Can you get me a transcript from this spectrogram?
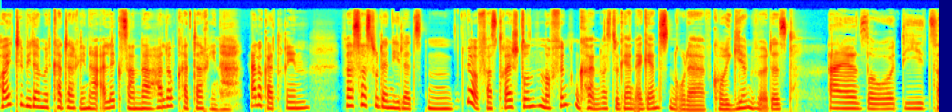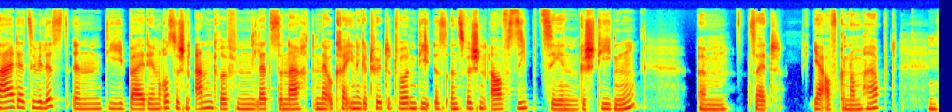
Heute wieder mit Katharina Alexander. Hallo Katharina. Hallo Katrin. Was hast du denn die letzten ja, fast drei Stunden noch finden können, was du gern ergänzen oder korrigieren würdest? Also die Zahl der ZivilistInnen, die bei den russischen Angriffen letzte Nacht in der Ukraine getötet wurden, die ist inzwischen auf 17 gestiegen, ähm, seit ihr aufgenommen habt. Mhm.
